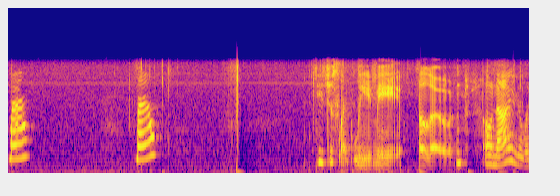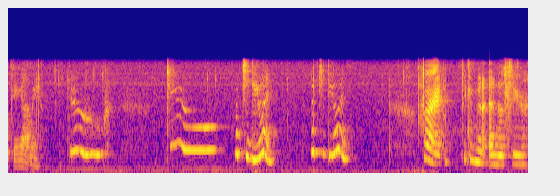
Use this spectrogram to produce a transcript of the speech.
Meow. Meow. He's just like, leave me alone. Oh, now you're looking at me. Do. Do. What you doing? What you doing? Alright, I think I'm going to end this here.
